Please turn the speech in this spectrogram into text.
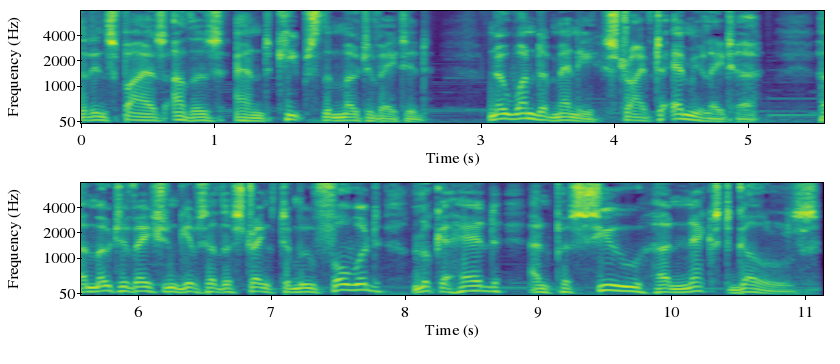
that inspires others and keeps them motivated. No wonder many strive to emulate her. Her motivation gives her the strength to move forward, look ahead, and pursue her next goals.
